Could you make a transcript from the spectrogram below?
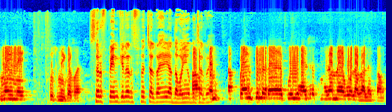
नहीं नहीं कुछ नहीं करवाया सिर्फ़ पेन किलर्स पे चल रहे हैं या दवाइयों पे चल रहे हैं? पेन किलर है कोई आइडस मेरा मैं वो लगा लेता हूँ।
